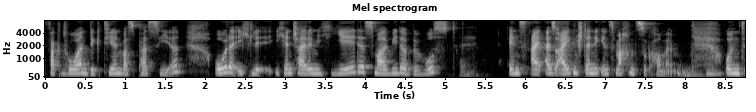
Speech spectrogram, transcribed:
Faktoren diktieren, was passiert. Oder ich, ich entscheide mich jedes Mal wieder bewusst, ins, also eigenständig ins Machen zu kommen. Und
